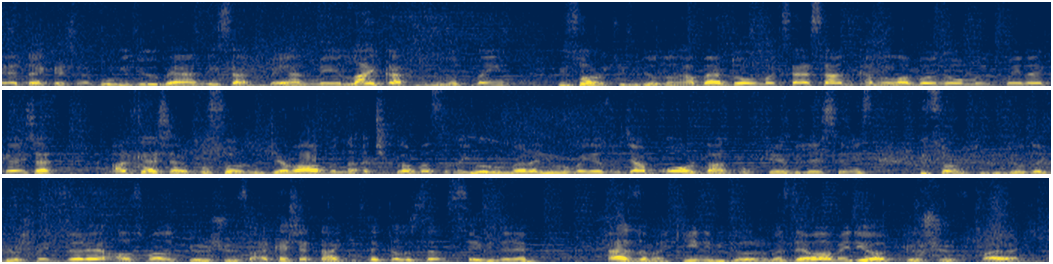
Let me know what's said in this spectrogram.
Evet arkadaşlar bu videoyu beğendiysen beğenmeyi, like atmayı unutmayın. Bir sonraki videodan haberdar olmak istersen kanala abone olmayı unutmayın arkadaşlar. Arkadaşlar bu sorunun cevabını açıklamasını yorumlara yoruma yazacağım. Oradan okuyabilirsiniz. Bir sonraki videoda görüşmek üzere. Asmalık görüşürüz. Arkadaşlar takipte kalırsanız sevinirim. Her zamanki yeni videolarımız devam ediyor. Görüşürüz. Bay bay.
